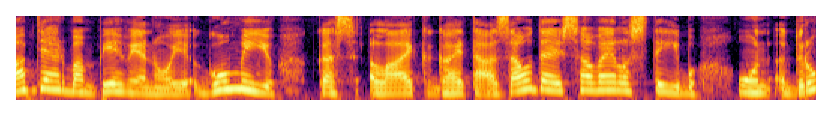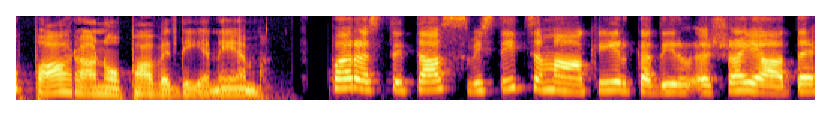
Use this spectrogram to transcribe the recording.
apģērbam pievienoja gumiju, kas laika gaitā zaudēja savu elastību un drupa ārā no pavadieniem. Parasti tas visticamāk ir, kad ir šajā te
